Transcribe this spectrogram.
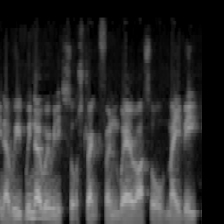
You know, we, we know we need to sort of strengthen where our sort of maybe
